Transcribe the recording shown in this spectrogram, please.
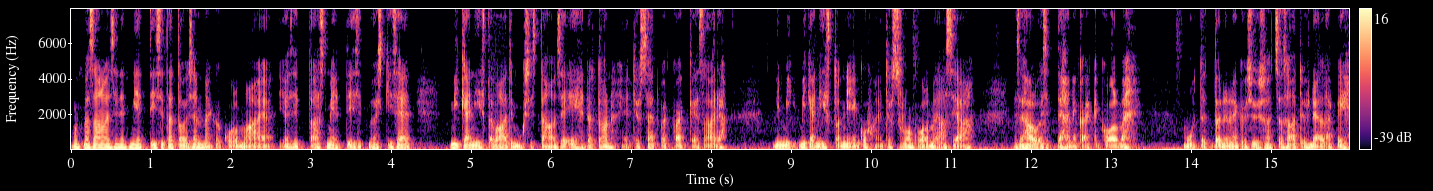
Mutta mä sanoisin, että miettii sitä toisen näkökulmaa ja, ja sitten taas miettii sit myöskin se, että mikä niistä vaatimuksista on se ehdoton. Että jos sä et voi kaikkea saada, niin mikä niistä on, niin kuin, että jos sulla on kolme asiaa ja sä haluaisit tehdä ne kaikki kolme, mutta todennäköisyys on, että sä saat yhden läpi,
